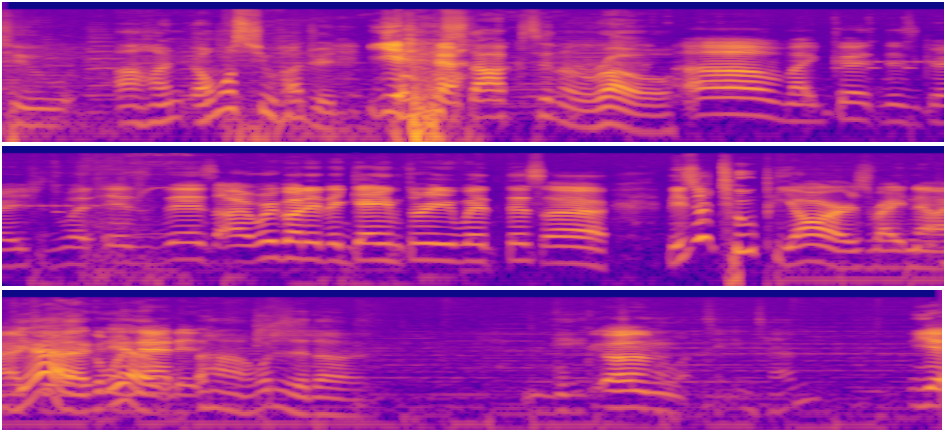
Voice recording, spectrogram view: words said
to a hundred, almost 200 Yeah. two stocks in a row. Oh my goodness gracious, what is this? All right, we're going into game three with this. Uh, these are two PRs right now. Actually, yeah, going yeah. at it. Uh, what is it? Uh, Um, what, eight and 10? Yeah,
